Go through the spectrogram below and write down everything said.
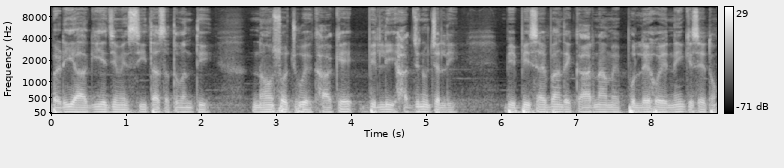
ਬੜੀ ਆ ਗਈ ਏ ਜਿਵੇਂ ਸੀਤਾ ਸਤਵੰਤੀ 900 ਚੂਹੇ ਖਾ ਕੇ ਬਿੱਲੀ ਹੱਜ ਨੂੰ ਚੱਲੀ। ਬੀਬੀ ਸਾਹਿਬਾਂ ਦੇ ਕਾਰਨਾਮੇ ਭੁੱਲੇ ਹੋਏ ਨਹੀਂ ਕਿਸੇ ਤੋਂ।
